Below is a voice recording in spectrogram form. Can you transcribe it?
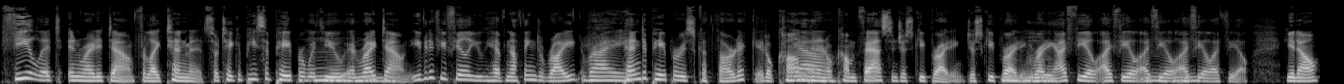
feel it and write it down for like 10 minutes. So take a piece of paper with you and write down. Even if you feel you have nothing to write Mm. Right. pen to paper is cathartic. It'll come and it'll come fast and just keep writing. Just keep writing writing. I feel i feel i feel i feel i feel you know?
